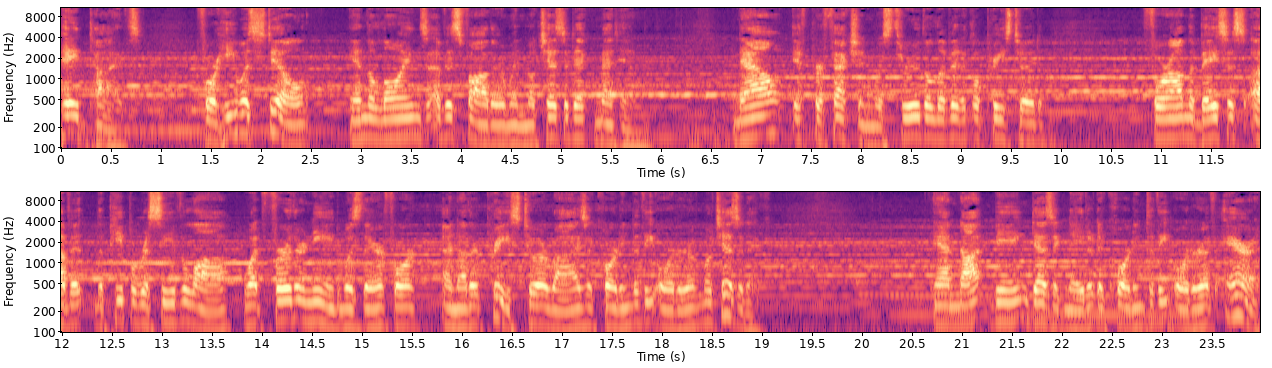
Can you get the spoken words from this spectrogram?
paid tithes, for he was still in the loins of his father when Melchizedek met him. Now, if perfection was through the Levitical priesthood, for on the basis of it the people received the law, what further need was there for another priest to arise according to the order of Melchizedek? And not being designated according to the order of Aaron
